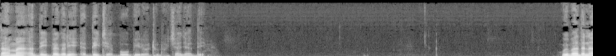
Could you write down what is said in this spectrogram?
တာမန်အတိပဂရိအတိတဲ့ပို့ပြီးတော့ထူးထူးခြားခြားသိမယ် ဝိပဿနာ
